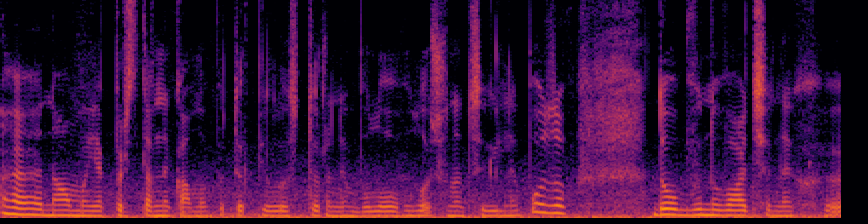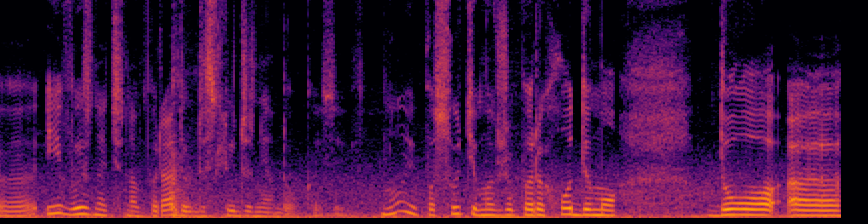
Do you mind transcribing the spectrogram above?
Е, Нами, як представниками потерпілої сторони, було оголошено цивільний позов до обвинувачених е, і визначено порядок дослідження доказів. Ну і по суті, ми вже переходимо до е,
